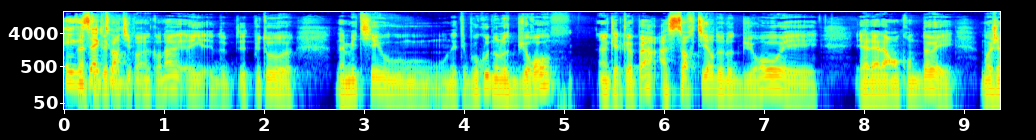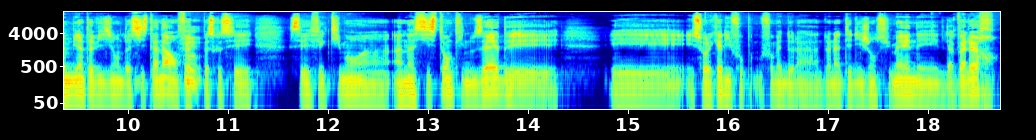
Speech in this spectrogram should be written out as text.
toutes les parties prenantes qu'on a, et plutôt d'un métier où on était beaucoup dans notre bureau Hein, quelque part, à sortir de notre bureau et, et aller à la rencontre d'eux. Et moi, j'aime bien ta vision de l'assistanat, en fait, mm. parce que c'est effectivement un, un, assistant qui nous aide et, et, et, sur lequel il faut, faut mettre de l'intelligence humaine et de la valeur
